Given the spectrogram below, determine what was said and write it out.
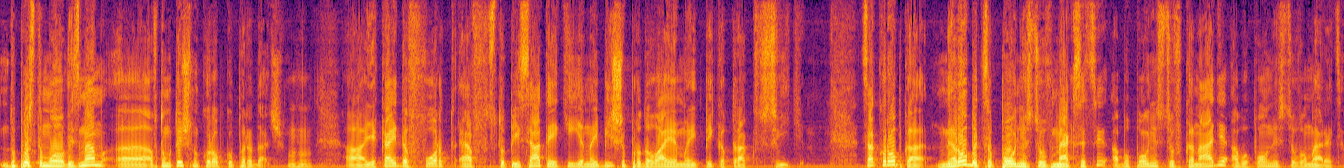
Допустимо, візьмемо е, автоматичну коробку передач, е, яка йде в Ford F-150, який є найбільше продаваємий пікап-трак в світі. Ця коробка не робиться повністю в Мексиці, або повністю в Канаді, або повністю в Америці.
